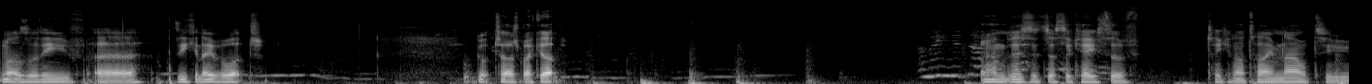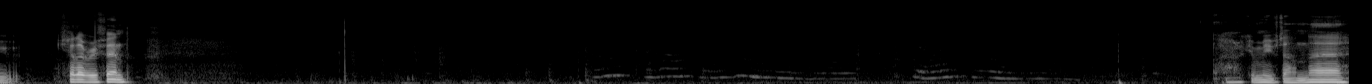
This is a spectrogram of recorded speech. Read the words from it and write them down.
might as well leave uh, Zeke in Overwatch. Got charged back up. And this is just a case of taking our time now to kill everything. We can move down there.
